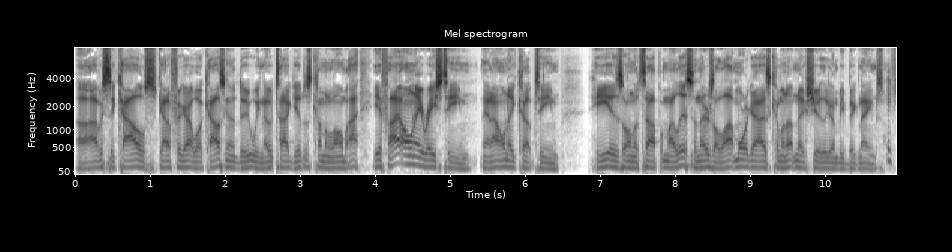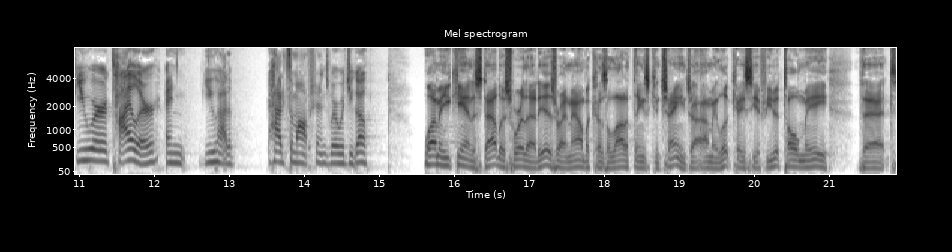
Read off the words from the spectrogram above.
Uh, obviously, Kyle's got to figure out what Kyle's going to do. We know Ty Gibbs is coming along. But I, if I own a race team and I own a cup team, he is on the top of my list. And there's a lot more guys coming up next year. They're going to be big names. If you were Tyler and you had had some options, where would you go? Well, I mean, you can't establish where that is right now because a lot of things can change. I, I mean, look, Casey, if you'd have told me that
